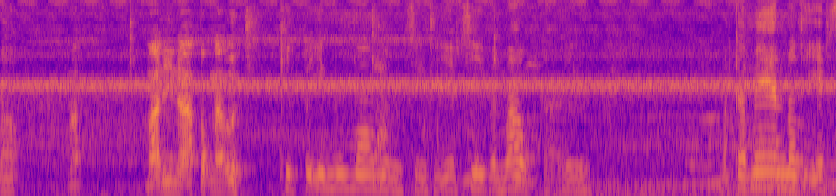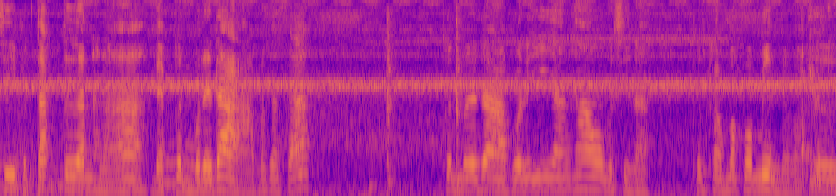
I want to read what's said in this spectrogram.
เนาะมามาดีนะตกนะเอ้ยคิดไปอีกมุมมองหนึ่งสิ่งที่ FC เพิ่นเว้าก็เออ มันก็แม่นเนาะที่ FC เพิ่นตักเตือนหั่นนะแบบเพิ่นบ่ได้ด่าว่าซั่นซะเพิ่นบ่ได้ด่าบ่ได้อีหยังเฮาว่าซี่นะเพิ่นเข้ามาคอมเมนต์แบบว่าเออ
